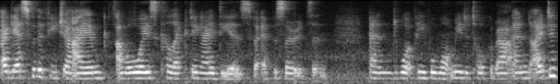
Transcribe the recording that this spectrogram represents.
I guess for the future, I am I'm always collecting ideas for episodes and and what people want me to talk about. And I did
